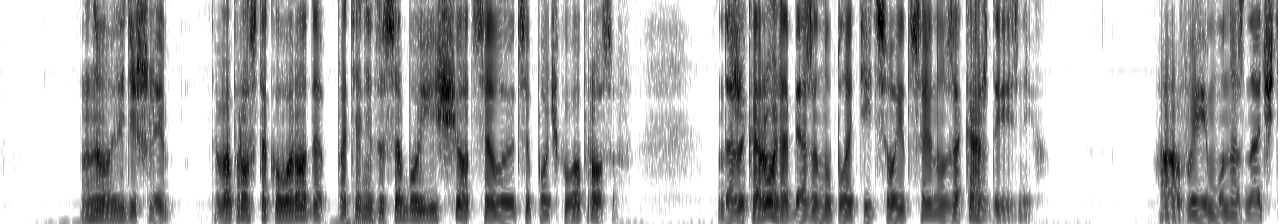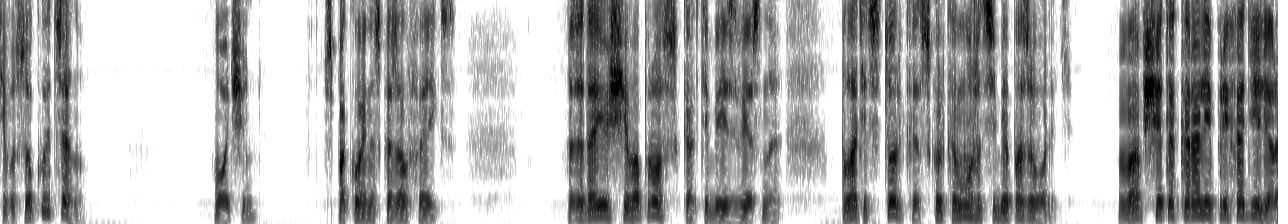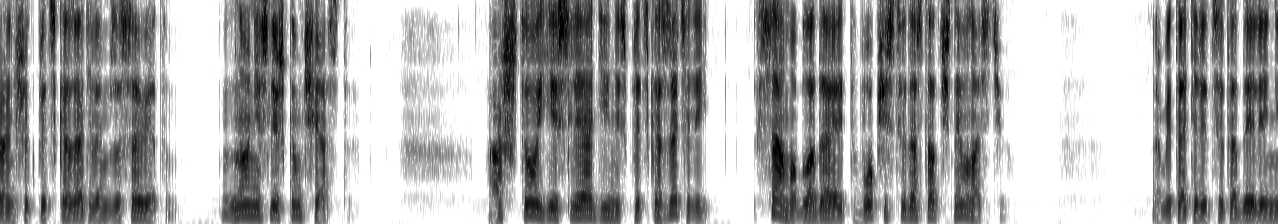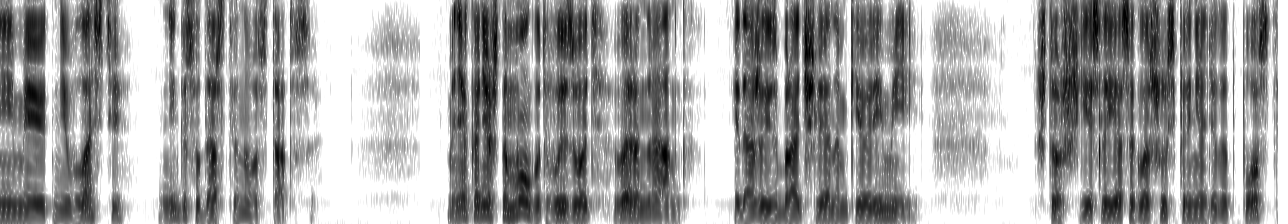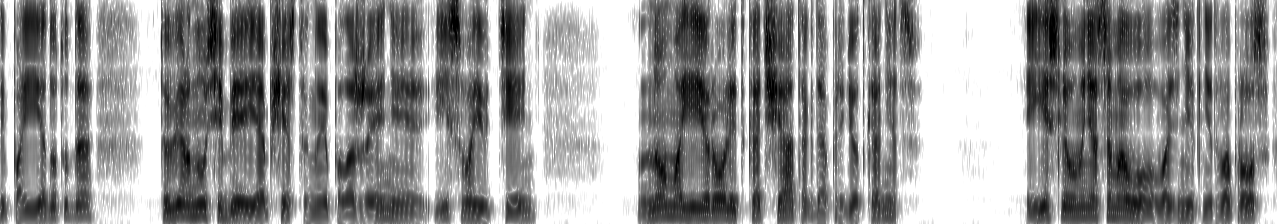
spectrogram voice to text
но, видишь ли, вопрос такого рода потянет за собой еще целую цепочку вопросов. Даже король обязан уплатить свою цену за каждый из них. А вы ему назначите высокую цену? Очень, спокойно сказал Фейкс. Задающий вопрос, как тебе известно, платит столько, сколько может себе позволить. Вообще-то короли приходили раньше к предсказателям за советом, но не слишком часто. А что, если один из предсказателей сам обладает в обществе достаточной властью? Обитатели цитадели не имеют ни власти, ни государственного статуса. Меня, конечно, могут вызвать в Эренранг и даже избрать членом Киоремии, что ж, если я соглашусь принять этот пост и поеду туда, то верну себе и общественное положение, и свою тень. Но моей роли ткача тогда придет конец. И если у меня самого возникнет вопрос,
